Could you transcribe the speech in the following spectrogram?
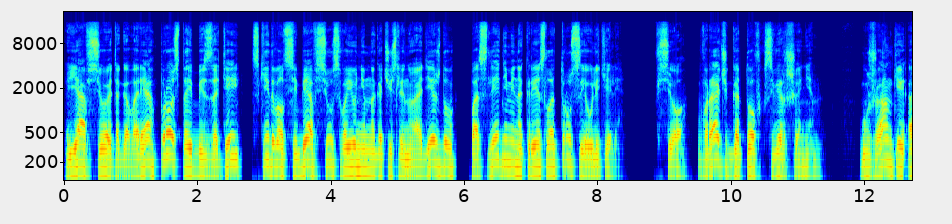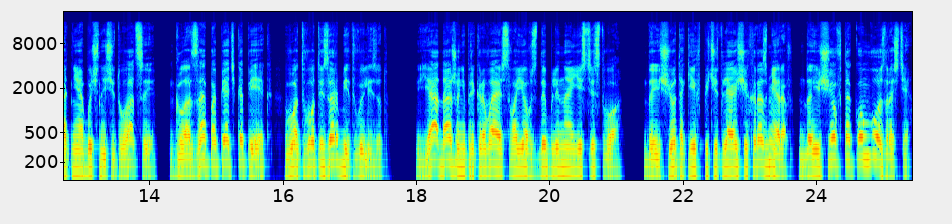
Я все это говоря, просто и без затей, скидывал с себя всю свою немногочисленную одежду, последними на кресло трусы улетели. Все, врач готов к свершениям. У Жанки от необычной ситуации глаза по пять копеек, вот-вот из орбит вылезут. Я даже не прикрываю свое вздыбленное естество, да еще таких впечатляющих размеров, да еще в таком возрасте.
